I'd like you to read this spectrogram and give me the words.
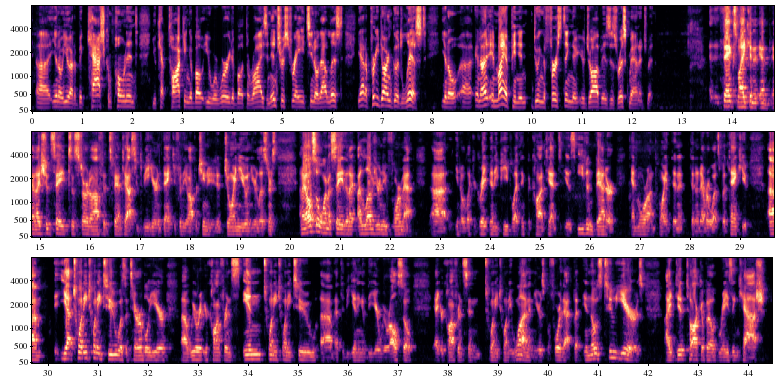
Uh, you know, you had a big cash component. You kept talking about you were worried about the rise in interest rates. You know, that list, you had a pretty darn good list. You know, uh, and I, in my opinion, doing the first thing that your job is is risk management. Thanks, Mike. And, and, and I should say to start off, it's fantastic to be here and thank you for the opportunity to join you and your listeners. And I also want to say that I, I love your new format. Uh, you know, like a great many people, I think the content is even better and more on point than it than it ever was. But thank you. Um, yeah, 2022 was a terrible year. Uh, we were at your conference in 2022 um, at the beginning of the year. We were also at your conference in 2021 and years before that. But in those two years, I did talk about raising cash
